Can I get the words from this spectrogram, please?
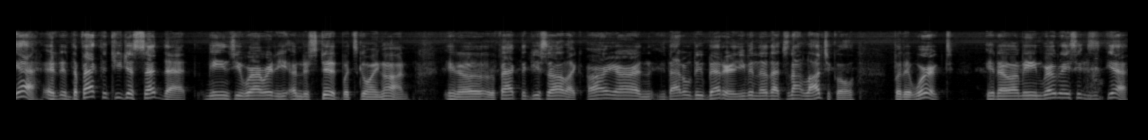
yeah, and the fact that you just said that means you were already understood what's going on. You know, the fact that you saw like RER and that'll do better, even though that's not logical, but it worked. You know, I mean, road racing, yeah.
